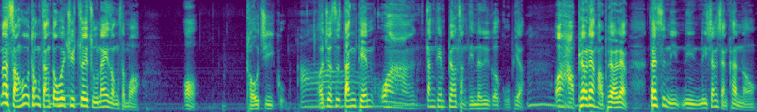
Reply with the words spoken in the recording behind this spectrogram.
那散户通常都会去追逐那一种什么？哦，投机股。哦。哦，就是当天哇，当天飙涨停的一个股票，哇，好漂亮，好漂亮。但是你你你想想看哦，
